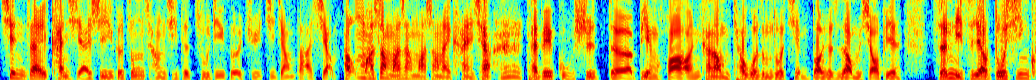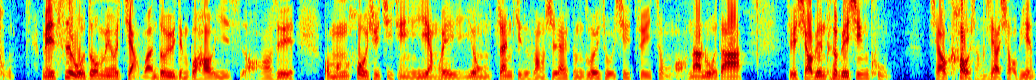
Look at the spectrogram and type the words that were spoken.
现在看起来是一个中长期的筑底格局即将发酵。好，我马上马上马上来看一下 台北股市的变化啊，你看到。我们跳过这么多简报，就知道我们小编整理资料多辛苦。每次我都没有讲完，都有点不好意思哦。所以我们后续几天也一样会用专题的方式来跟各位做一些追踪哦。那如果大家觉得小编特别辛苦，想要犒赏一下小编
